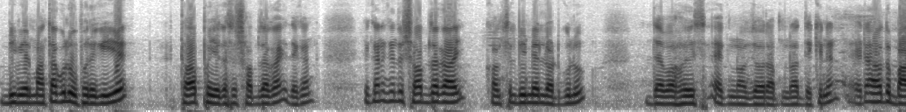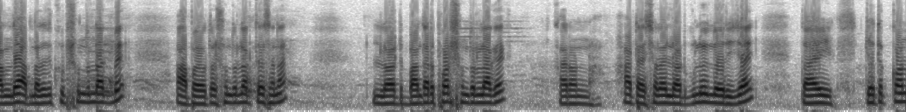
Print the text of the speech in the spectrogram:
বিমের মাথাগুলো উপরে গিয়ে টপ হয়ে গেছে সব জায়গায়, দেখেন। এখানে কিন্তু সব জায়গায় কনসিল বিমের লটগুলো দেওয়া হয়েছে। এক নজর আপনারা দেখে নেন। এটা হয়তো বাঁধলে আপনাদের খুব সুন্দর লাগবে। আপাতত সুন্দর লাগতেছে না। লট বাঁধার পর সুন্দর লাগে, কারণ হাঁটায় চলায় লটগুলো লড়ে যায়। তাই যতক্ষণ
